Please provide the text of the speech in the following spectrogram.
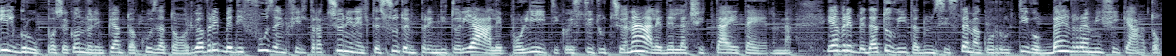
Il gruppo, secondo l'impianto accusatorio, avrebbe diffusa infiltrazioni nel tessuto imprenditoriale, politico, istituzionale della città eterna e avrebbe dato vita ad un sistema corruttivo produttivo ben ramificato,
